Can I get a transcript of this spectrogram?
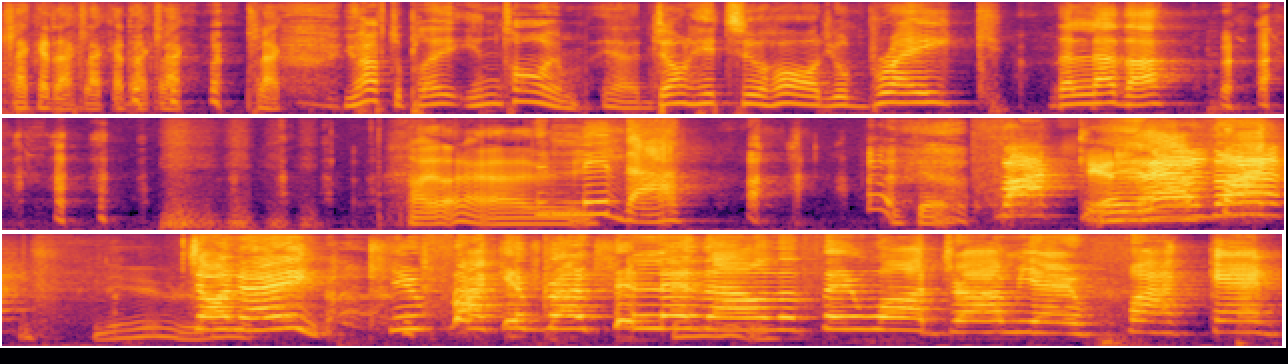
clack, clack, clack, clack, clack. you have to play in time. Yeah, don't hit too hard, you'll break the leather. Nei, der er The jeg leather. Fucking Yeah, leather! Johnny, you fucking broke the leather on the thin wall drum, you fucking.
